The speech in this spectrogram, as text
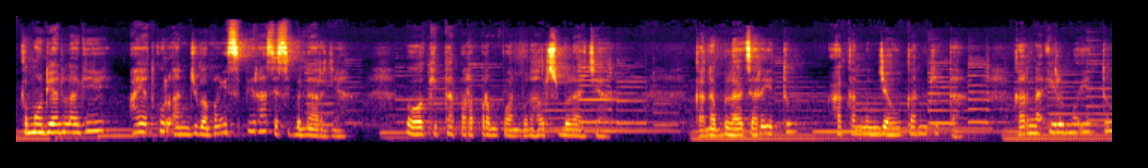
Kemudian lagi ayat Quran juga menginspirasi sebenarnya bahwa kita para perempuan pun harus belajar. Karena belajar itu akan menjauhkan kita. Karena ilmu itu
